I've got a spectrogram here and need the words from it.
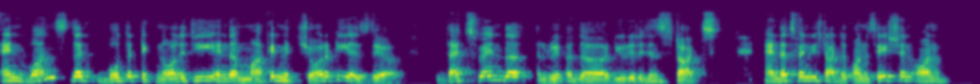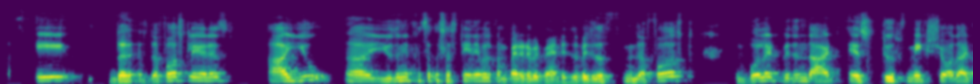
And once that both the technology and the market maturity is there, that's when the the due diligence starts, and that's when we start the conversation on a the the first layer is are you uh, using a sustainable competitive advantage which is the first bullet within that is to make sure that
